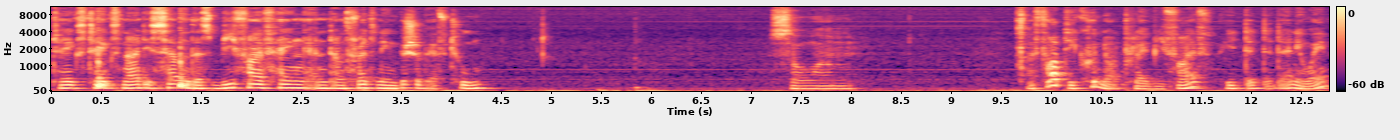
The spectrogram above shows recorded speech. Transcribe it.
Takes takes 97. There's b5 hang, and I'm threatening bishop f2. So um, I thought he could not play b5. He did it anyway.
